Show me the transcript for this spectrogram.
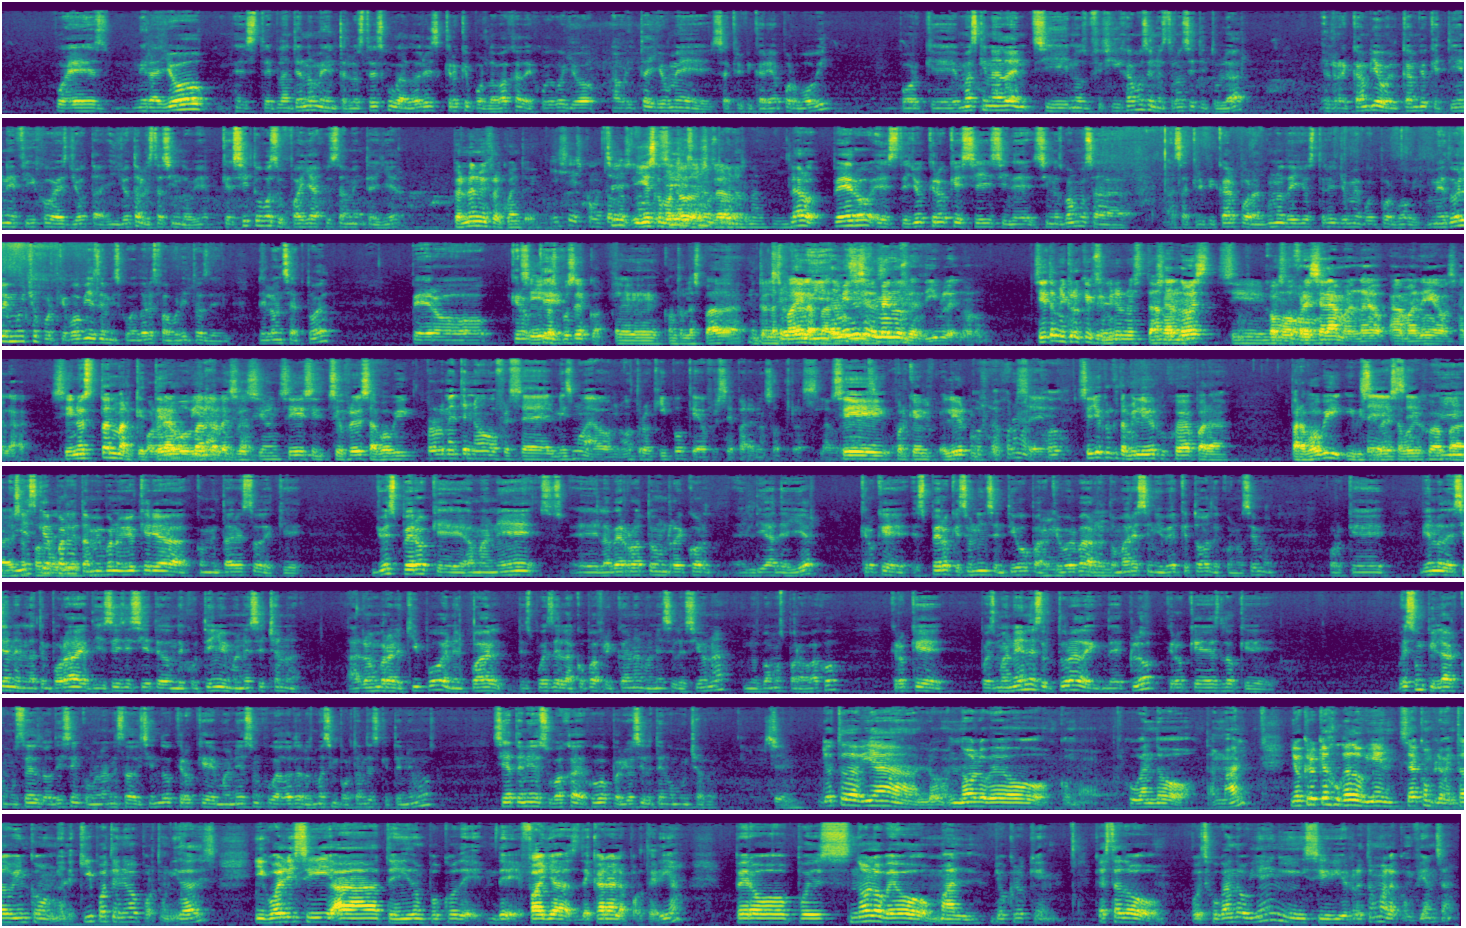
Pues mira, yo este, planteándome entre los tres jugadores, creo que por la baja de juego yo ahorita yo me sacrificaría por Bobby, porque más que nada si nos fijamos en nuestro once titular, el recambio o el cambio que tiene fijo es Jota y Jota lo está haciendo bien, que sí tuvo su falla justamente ayer, Pero no es muy frecuente. Y sí, es como Sí, todos. y es como todos, claro. Claro, pero este, yo creo que sí, si, de- si nos vamos a, a sacrificar por alguno de ellos tres, yo me voy por Bobby. Me duele mucho porque Bobby es de mis jugadores favoritos del, del once actual, pero creo sí, que... los puse con- eh, contra la espada, entre la Sí, espada y la y pared. también es Sí, el sí. menos vendible, ¿no? Sí, yo también creo que Firmino no es tan... o sea, no es sí, no como es como- ofrecer a, Maná, a Mané o Salah. Sí, no es tan marquetero, Bobby valga en la la expresión. Sí, sí, si ofreces a Bobby... Probablemente no ofrece el mismo a un otro equipo que ofrece para nosotros. La. Sí, porque el, el Liverpool... Por la forma Sí. Sí, yo creo que también Liverpool juega para, para Bobby y viceversa. Sí, Bobby sí. juega Y, para y esa es que aparte también, bueno, yo quería comentar esto de que yo espero que a Mané eh, el haber roto un récord el día de ayer, creo que espero que sea un incentivo para que vuelva a retomar ese nivel que todos le conocemos. Porque bien lo decían en la temporada 16-17 donde Coutinho y Mané se echan a- al hombro al equipo, en el cual después de la Copa Africana Mané se lesiona y nos vamos para abajo. Creo que pues Mané en la estructura de, de club creo que es lo que es un pilar, como ustedes lo dicen, como lo han estado diciendo. Creo que Mané es un jugador de los más importantes que tenemos. Sí ha tenido su baja de juego, pero yo sí le tengo mucha fe. Sí. Yo todavía lo- no lo veo como jugando tan mal. Yo creo que ha jugado bien, se ha complementado bien con el equipo, ha tenido oportunidades. Igual y sí ha tenido un poco de, de fallas de cara a la portería, pero pues no lo veo mal. Yo creo que, que ha estado pues jugando bien y si retoma la confianza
